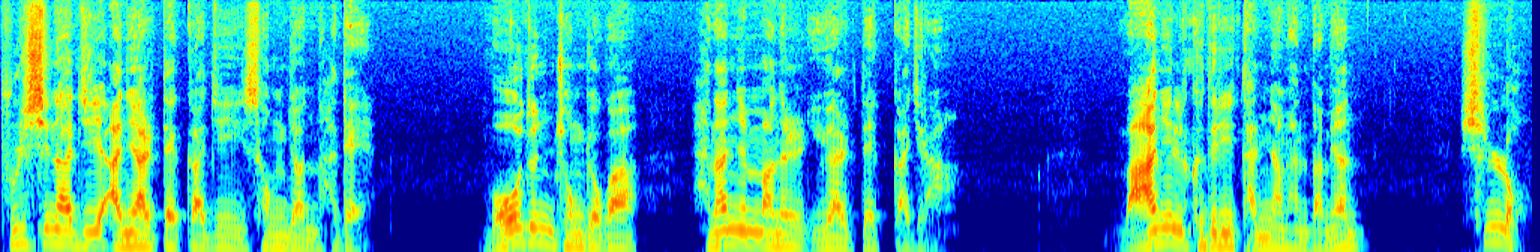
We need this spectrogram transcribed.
불신하지 아니할 때까지 성전하되 모든 종교가 하나님만을 위할 때까지라. 만일 그들이 단념한다면 실로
